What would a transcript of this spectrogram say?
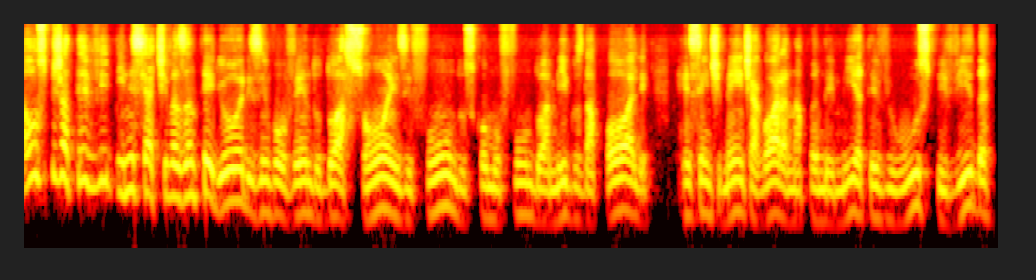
a USP já teve iniciativas anteriores envolvendo doações e fundos, como o Fundo Amigos da Poli. Recentemente, agora na pandemia, teve o USP Vida.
